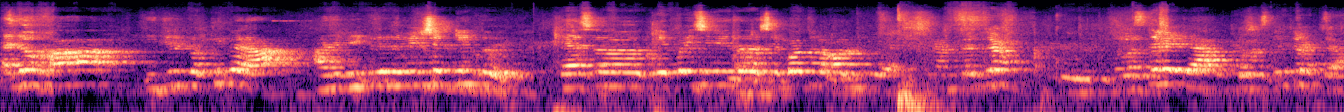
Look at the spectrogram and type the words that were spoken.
हॅलो हा हा. डिझेल पक्की करा. आणि मी इकडे नवीन शेत घेतोय. त्यास ते पैसे जराशे बाजूला काढून ठेवा. नंतरच्या नमस्ते बेटा. नमस्ते चर्चा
